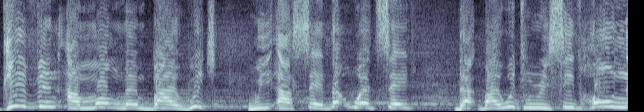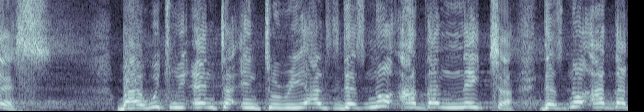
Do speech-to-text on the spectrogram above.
given among men by which we are saved. That word saved, that by which we receive wholeness by which we enter into reality. There's no other nature, there's no other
